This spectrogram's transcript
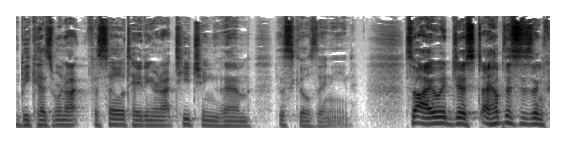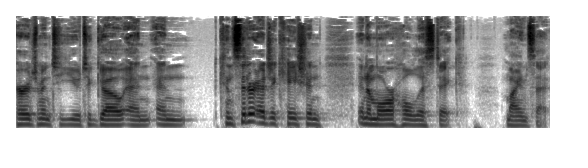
because we're not facilitating or not teaching them the skills they need. So I would just, I hope this is encouragement to you to go and, and consider education in a more holistic mindset.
